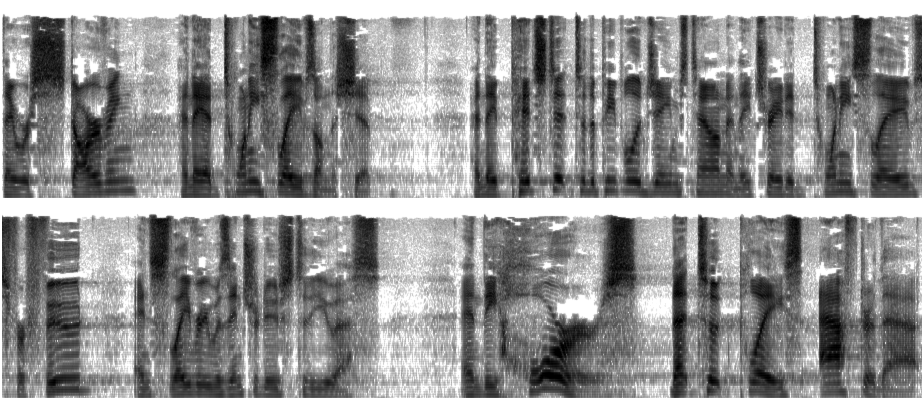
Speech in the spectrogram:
They were starving, and they had 20 slaves on the ship. And they pitched it to the people of Jamestown, and they traded 20 slaves for food, and slavery was introduced to the U.S. And the horrors that took place after that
